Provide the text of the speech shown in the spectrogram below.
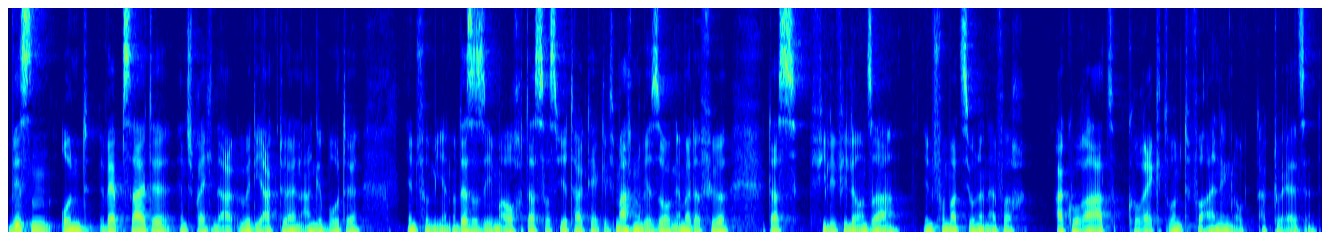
Wissen und Webseite entsprechend über die aktuellen Angebote informieren. Und das ist eben auch das, was wir tagtäglich machen. Wir sorgen immer dafür, dass viele, viele unserer Informationen einfach akkurat, korrekt und vor allen Dingen aktuell sind.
